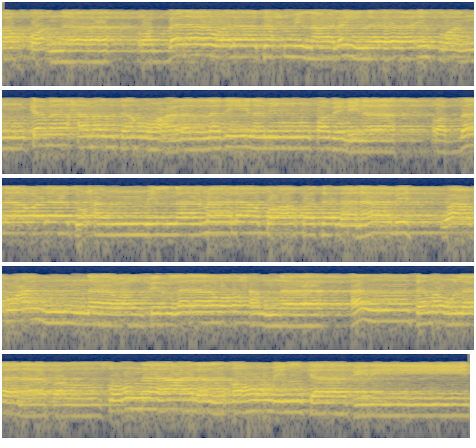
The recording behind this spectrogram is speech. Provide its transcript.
أخطأنا ربنا ولا تحمل علينا إصرا كما حملته على الذين من قبلنا ربنا ولا تحملنا ما لا طاقة لنا به واعف عنا واغفر لنا وارحمنا أنت مولانا فانصرنا على القوم الكافرين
